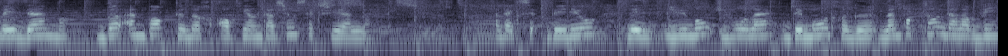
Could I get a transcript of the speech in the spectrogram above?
les aime, peu importe leur orientation sexuelle. Avec cette vidéo, les jumeaux voulaient démontrer que l'important dans la vie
